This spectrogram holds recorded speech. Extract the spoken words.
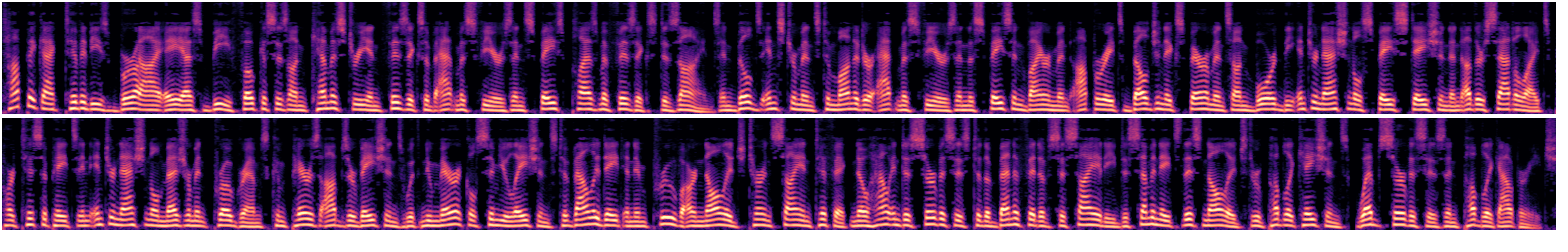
Topic activities BIRA IASB focuses on chemistry and physics of atmospheres and space plasma physics designs and builds instruments to monitor atmospheres and the space environment operates Belgian experiments on board the International Space Station and other satellites participates in international measurement programs compares observations with numerical simulations to validate and improve our knowledge turns scientific know-how into services to the benefit of society disseminates this knowledge through publications, web services and public outreach.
